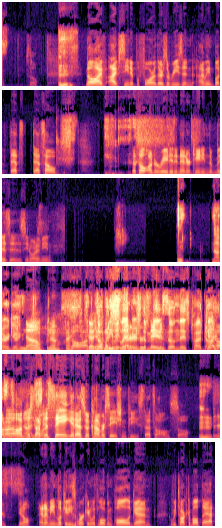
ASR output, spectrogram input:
So Mhm. no, I've I've seen it before. There's a reason. I mean, but that's that's how that's how underrated and entertaining the Miz is. You know what I mean? Not arguing. No, no. that's- No, I- that's yeah. Nobody complete and utter slanders the statement. Miz on this podcast. God, No, no, no, no. I'm not just I'm just saying it as a conversation piece. That's all. So Mhm. you know, and I mean, look at he's working with Logan Paul again. Have we talked about that?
